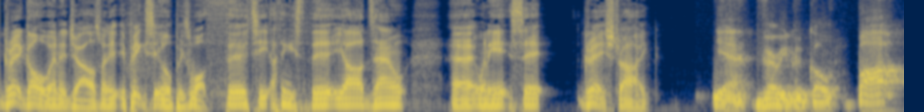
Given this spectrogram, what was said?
great goal, wasn't it, Giles? When he, he picks it up, he's what thirty? I think he's thirty yards out uh, when he hits it. Great strike. Yeah, very good goal. But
